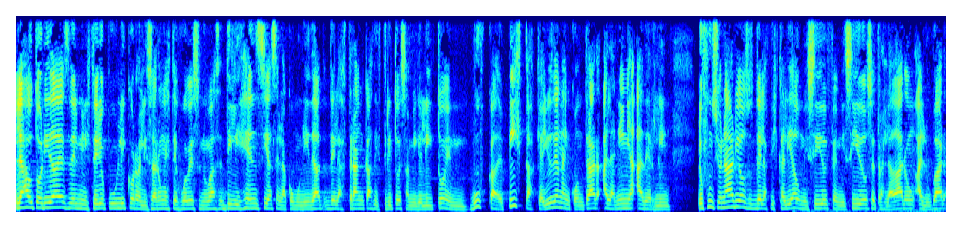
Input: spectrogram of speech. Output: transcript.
Las autoridades del Ministerio Público realizaron este jueves nuevas diligencias en la comunidad de Las Trancas, distrito de San Miguelito, en busca de pistas que ayuden a encontrar a la niña Aderlín. Los funcionarios de la Fiscalía de Homicidio y Femicidio se trasladaron al lugar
